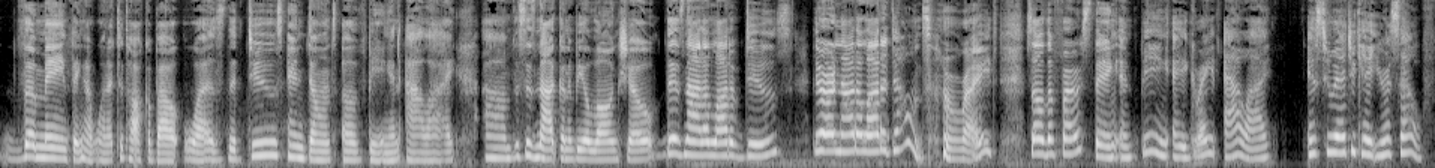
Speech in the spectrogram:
The main thing I wanted to talk about was the do's and don'ts of being an ally. Um, this is not going to be a long show. There's not a lot of do's. There are not a lot of don'ts, right? So the first thing in being a great ally is to educate yourself.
